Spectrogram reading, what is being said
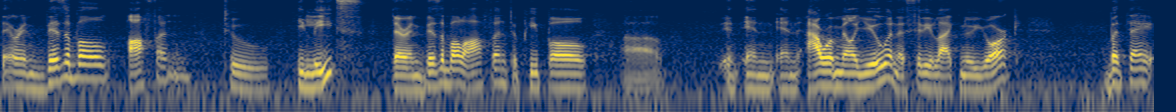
they're invisible often to elites, they're invisible often to people uh, in, in, in our milieu in a city like New York, but they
